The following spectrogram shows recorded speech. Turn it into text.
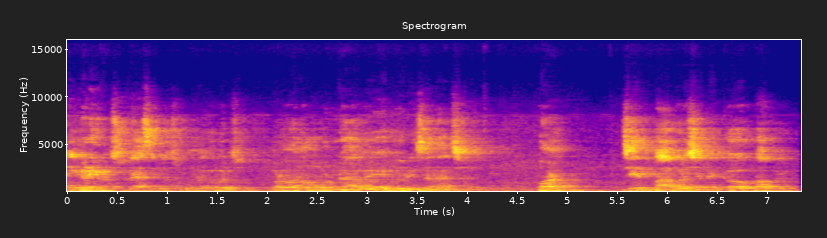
નહીં, ઘણી વાર સ્ટ્રેસ એટલે શું તમને ખબર છે. ભણવાનો મૂડ ના આવે, એ બધું રીઝન આ છે. પણ જે પાવર છે ને, કયો પાવર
